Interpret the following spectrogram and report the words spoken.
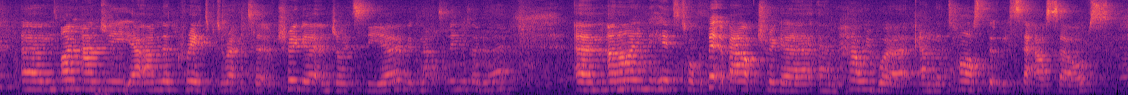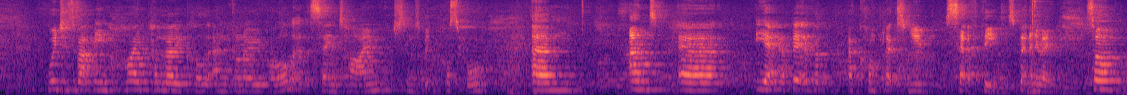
Um, I'm Angie, yeah, I'm the Creative Director of Trigger and Joint CEO with Natalie, who's over there. Um, and I'm here to talk a bit about Trigger, um, how we work and the tasks that we set ourselves, which is about being hyper-local and global at the same time, which seems a bit impossible. Um, and uh, yeah, a bit of a, a complex new set of themes. But anyway, so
